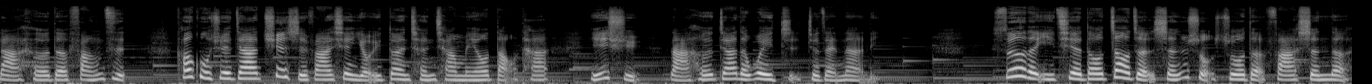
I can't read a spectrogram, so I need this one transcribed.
喇合的房子。考古学家确实发现有一段城墙没有倒塌，也许喇合家的位置就在那里。所有的一切都照着神所说的发生了。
